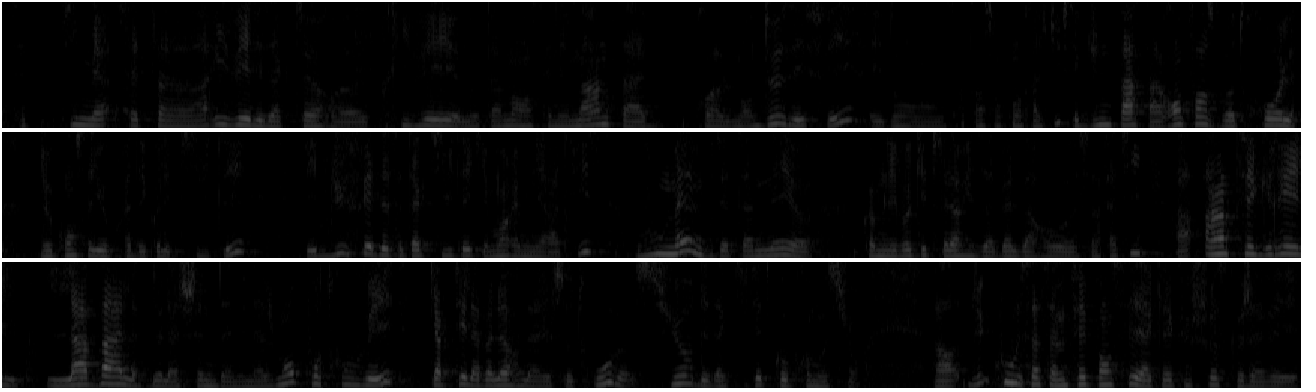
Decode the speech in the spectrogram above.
cette, euh, arrivée des acteurs euh, privés, notamment en Seine-et-Marne, ça a probablement deux effets, et dont certains sont contradictifs. C'est que d'une part, ça renforce votre rôle de conseil auprès des collectivités, et du fait de cette activité qui est moins rémunératrice, vous-même, vous êtes amené, comme l'évoquait tout à l'heure Isabelle Barrault-Safati, à intégrer l'aval de la chaîne d'aménagement pour trouver, capter la valeur là où elle se trouve, sur des activités de copromotion. Alors, du coup, ça, ça me fait penser à quelque chose que j'avais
